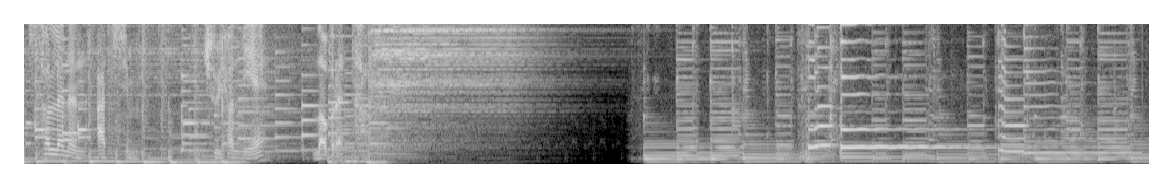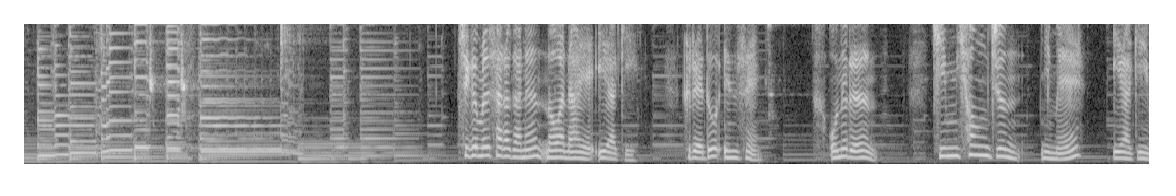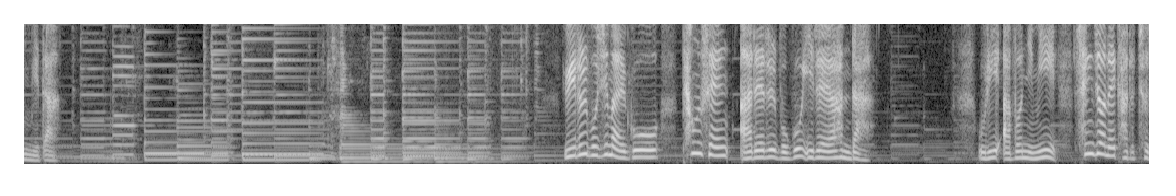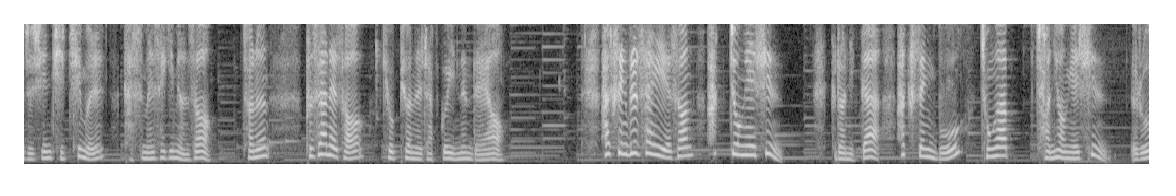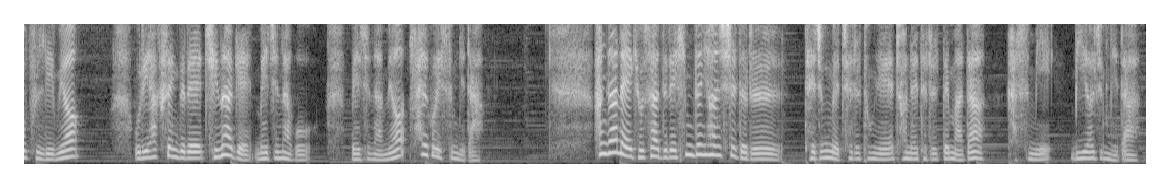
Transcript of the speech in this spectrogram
설레는 아침 주현미의 러브레터. 지금을 살아가는 너와 나의 이야기. 그래도 인생. 오늘은 김형준 님의 이야기입니다. 위를 보지 말고 평생 아래를 보고 일해야 한다. 우리 아버님이 생전에 가르쳐 주신 지침을 가슴에 새기면서 저는 부산에서 교편을 잡고 있는데요. 학생들 사이에선 학종의 신, 그러니까 학생부 종합 전형의 신으로 불리며 우리 학생들의 진하게 매진하고 매진하며 살고 있습니다. 한간의 교사들의 힘든 현실들을 대중매체를 통해 전해 들을 때마다 가슴이 미어집니다.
